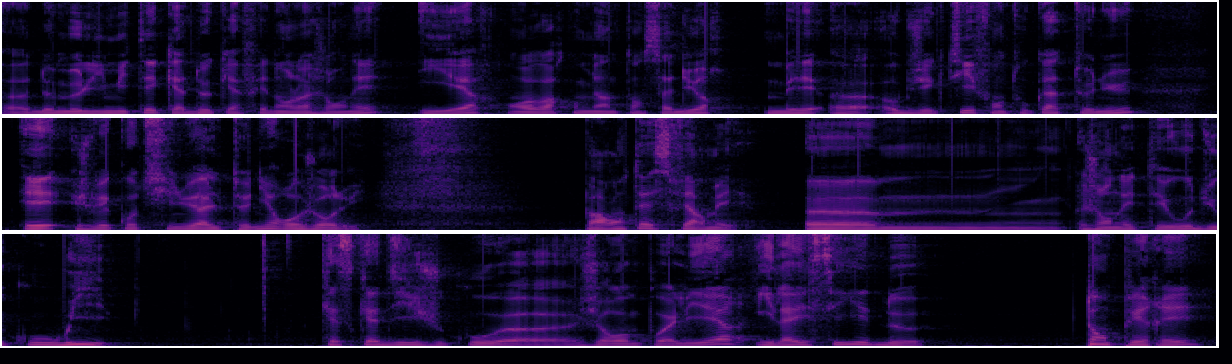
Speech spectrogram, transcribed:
de me limiter qu'à deux cafés dans la journée hier. On va voir combien de temps ça dure, mais objectif en tout cas tenu et je vais continuer à le tenir aujourd'hui. Parenthèse fermée. Euh, j'en étais où du coup? Oui. Qu'est-ce qu'a dit du coup euh, Jérôme Poil hier? Il a essayé de tempérer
